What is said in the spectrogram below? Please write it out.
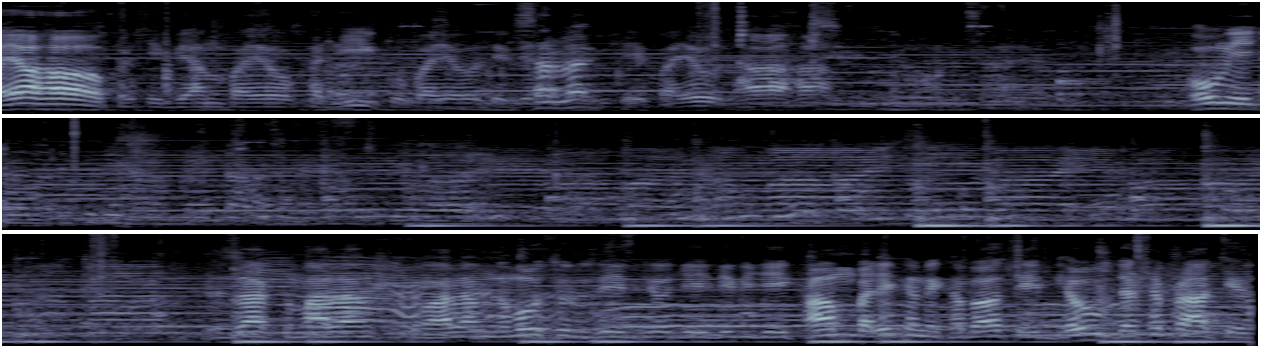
पयः पृथिव्यां पयो खदीकु पयो धाः। ओम ये रजाकमालं सुकमालं नमो सुरदेभ्यो जय देवी जय खाम बलिक निखबातेभ्यो दश प्राचीर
